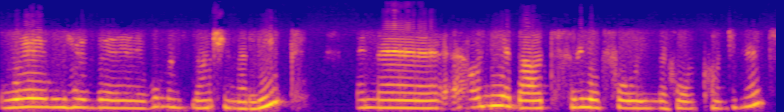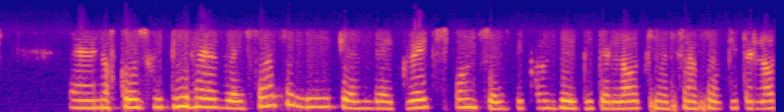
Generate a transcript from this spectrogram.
where we have a women's national league, and uh, only about three or four in the whole continent. And of course, we do have a Sasol League and uh, great sponsors because they did a lot, uh, Sasol did a lot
